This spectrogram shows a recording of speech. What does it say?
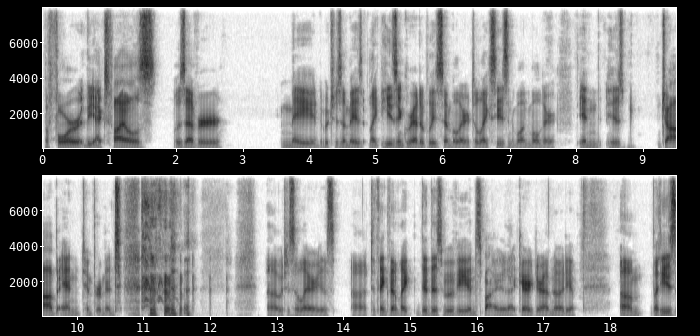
before the X Files was ever made, which is amazing. Like he's incredibly similar to like season one Mulder in his job and temperament, uh, which is hilarious. Uh, to think that like did this movie inspire that character? I have no idea. Um, but he's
